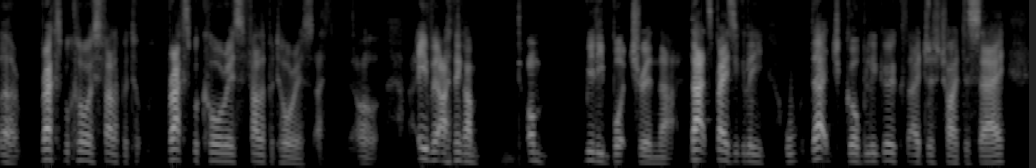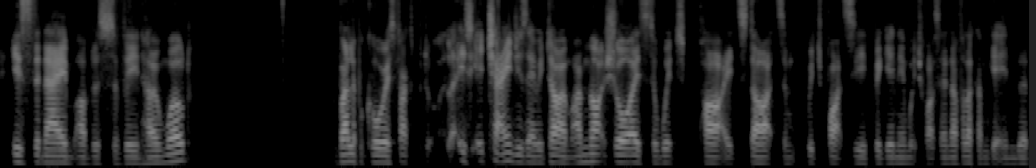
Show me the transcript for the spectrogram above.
uh, Fallopatoris. I, oh, even I think I'm I'm really butchering that. That's basically that gobbledygook that I just tried to say is the name of the Slitheen homeworld. Velapicoris, it changes every time. I'm not sure as to which part it starts and which part's the beginning, which part's the end. I feel like I'm getting the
